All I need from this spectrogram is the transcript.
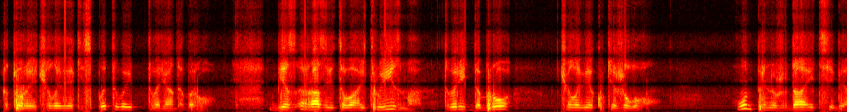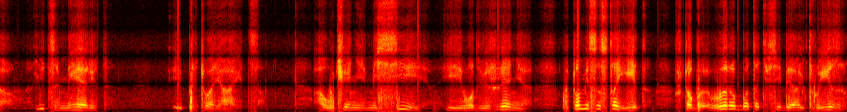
которое человек испытывает, творя добро. Без развитого альтруизма творить добро человеку тяжело. Он принуждает себя, лицемерит и притворяется. А учение Мессии и его движение в том и состоит, чтобы выработать в себе альтруизм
